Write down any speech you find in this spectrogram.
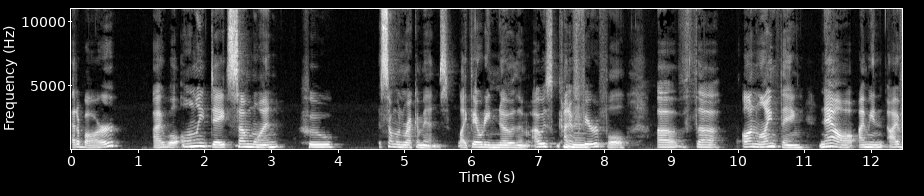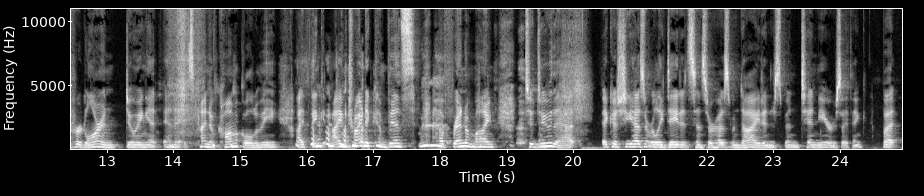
at a bar. I will only date someone who someone recommends, like they already know them. I was kind mm-hmm. of fearful of the online thing. Now i mean i've heard lauren doing it and it's kind of comical to me. I think i'm trying to convince a friend of mine to do that because she hasn't really dated since her husband died and it's been 10 years i think. But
